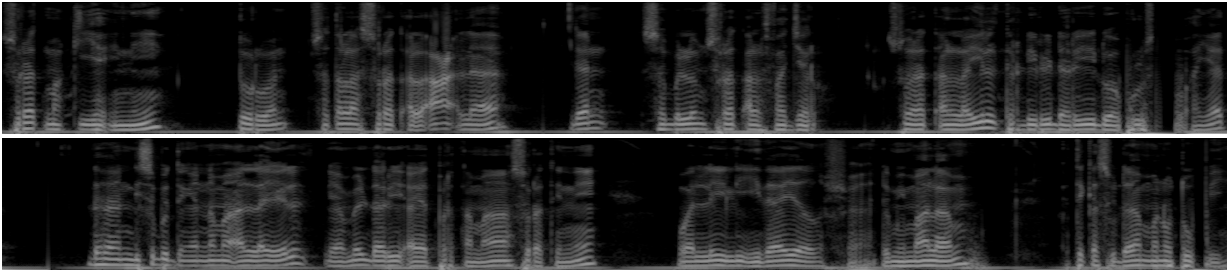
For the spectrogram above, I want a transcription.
Surat Makiyah ini turun setelah surat Al-A'la Dan sebelum surat Al-Fajr Surat Al-Lail terdiri dari 21 ayat Dan disebut dengan nama Al-Lail Diambil dari ayat pertama surat ini Walili idza demi malam ketika sudah menutupi.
